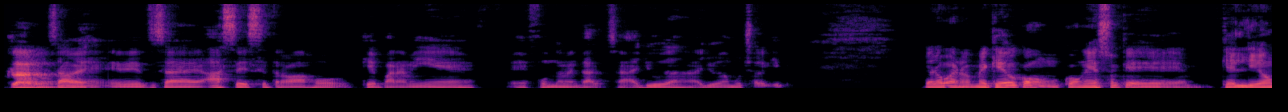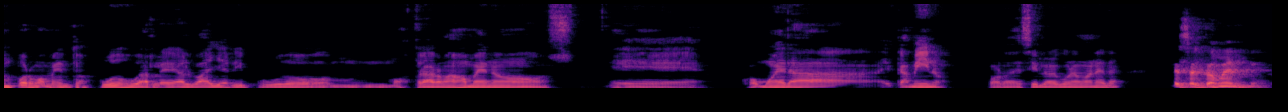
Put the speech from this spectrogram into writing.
Claro. ¿Sabes? Eh, o sea, hace ese trabajo que para mí es, fundamental. O sea, ayuda, ayuda mucho al equipo. Pero bueno, me quedo con, con eso que, que, el Lyon por momentos pudo jugarle al Bayern y pudo mostrar más o menos eh, cómo era el camino, por decirlo de alguna manera. Exactamente.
